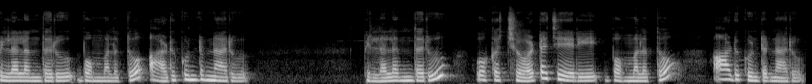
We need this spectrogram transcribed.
పిల్లలందరూ బొమ్మలతో ఆడుకుంటున్నారు. పిల్లలందరూ ఒక చోట చేరి బొమ్మలతో ఆడుకుంటున్నారు.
